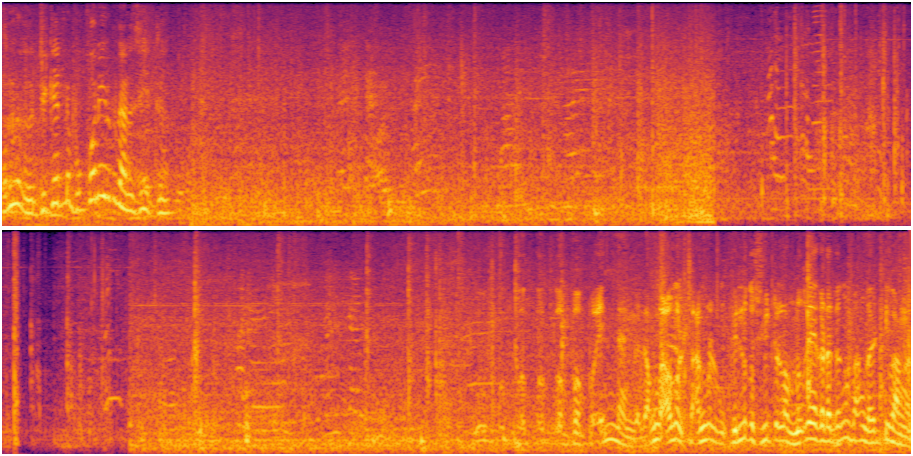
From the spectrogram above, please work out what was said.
உங்களுக்கு டிக்கெட்டில் புக் பண்ணியிருக்கு தானே சீட்டு என்னங்க அவங்க அவங்க பின்னுக்கு சீட்டெல்லாம் நிறைய கிடக்குங்க வாங்க எட்டி வாங்க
